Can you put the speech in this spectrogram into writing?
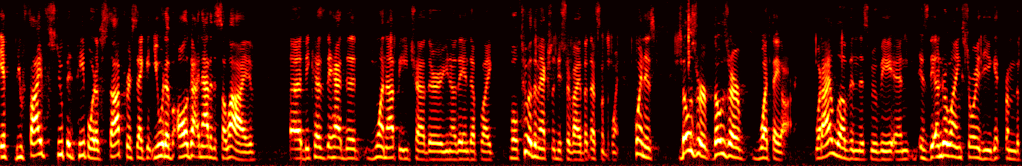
if you five stupid people would have stopped for a second, you would have all gotten out of this alive. Uh, because they had to one up each other, you know, they end up like well, two of them actually do survive, but that's not the point. Point is, those are those are what they are. What I love in this movie and is the underlying story that you get from the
